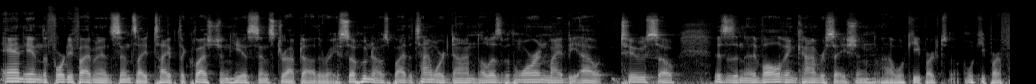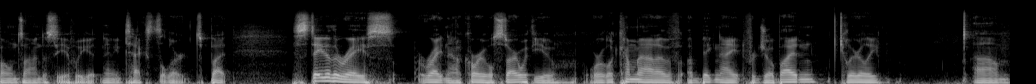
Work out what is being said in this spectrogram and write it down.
and in the 45 minutes since I typed the question, he has since dropped out of the race. So who knows? By the time we're done, Elizabeth Warren might be out too. So this is an evolving conversation. Uh, we'll keep our we'll keep our phones on to see if we get any text alerts, but. State of the race right now, Cory. We'll start with you. We're coming out of a big night for Joe Biden. Clearly, um,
